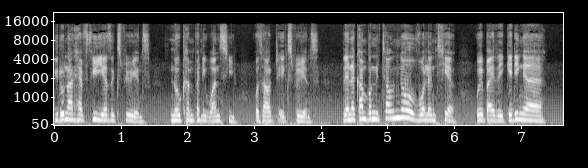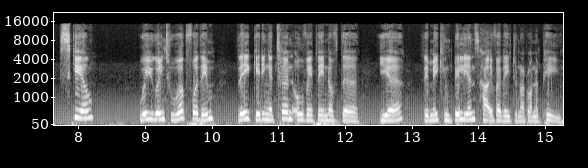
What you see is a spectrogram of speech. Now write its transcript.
you do not have three years experience. No company wants you without experience. Then a company tell no volunteer, whereby they're getting a skill where you're going to work for them, they're getting a turnover at the end of the year, they're making billions, however, they do not want to pay you.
